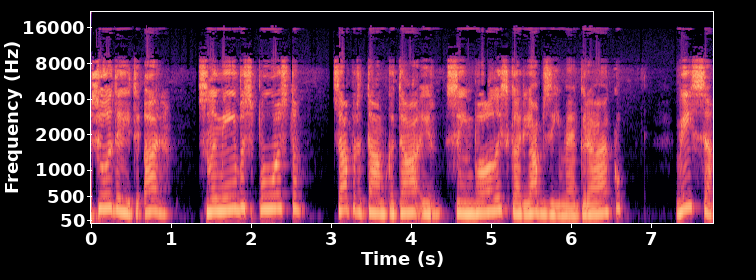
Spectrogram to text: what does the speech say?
sodīti ar slimības postu, sapratām, ka tā ir simboliska arī apzīmē grēku. Visa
